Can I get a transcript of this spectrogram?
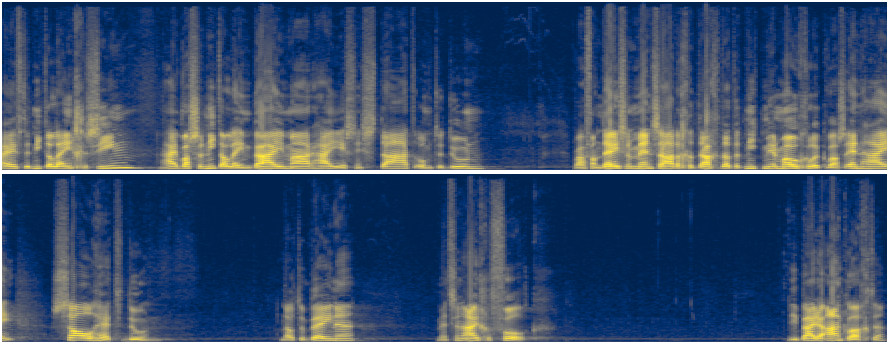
Hij heeft het niet alleen gezien, hij was er niet alleen bij, maar hij is in staat om te doen waarvan deze mensen hadden gedacht dat het niet meer mogelijk was. En hij zal het doen. Notabene met zijn eigen volk. Die beide aanklachten,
